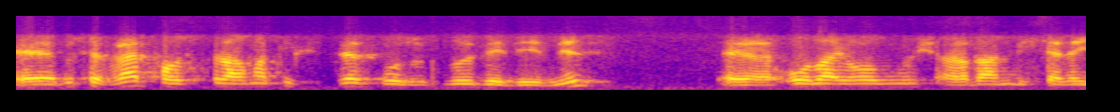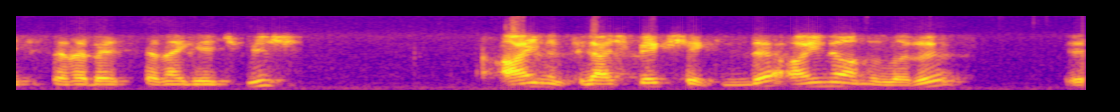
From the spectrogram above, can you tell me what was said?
E, bu sefer posttraumatik stres bozukluğu dediğimiz e, olay olmuş. Aradan bir sene, iki sene, beş sene geçmiş. Aynı flashback şeklinde aynı anıları e,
